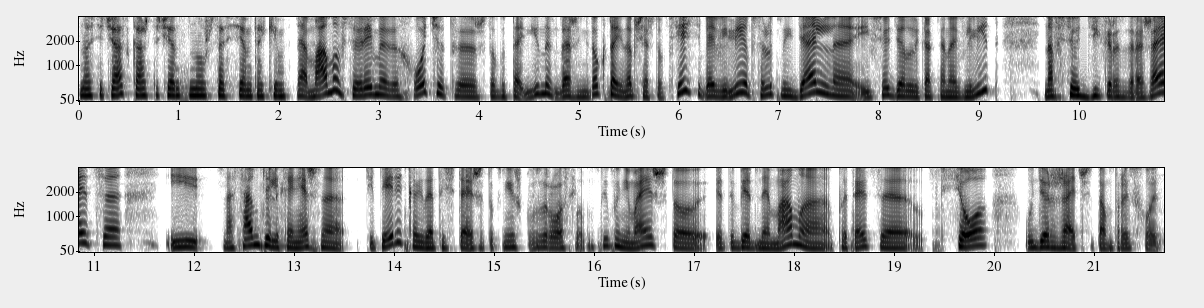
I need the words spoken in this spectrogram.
но сейчас кажется чем-то ну уж совсем таким. Да, мама все время хочет, э, чтобы Танина, даже не только Танина, вообще, чтобы все себя вели абсолютно идеально и все делали, как она велит, на все дико раздражается. И на самом деле, конечно, Теперь, когда ты читаешь эту книжку взрослым, ты понимаешь, что эта бедная мама пытается все удержать, что там происходит.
